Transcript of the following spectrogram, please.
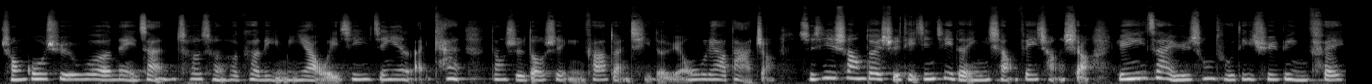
从过去乌俄内战、车臣和克里米亚危机经验来看，当时都是引发短期的原物料大涨，实际上对实体经济的影响非常小。原因在于冲突地区并非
